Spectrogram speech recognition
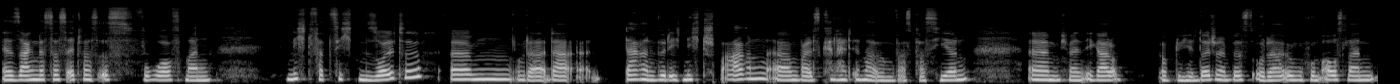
äh, sagen, dass das etwas ist, worauf man nicht verzichten sollte. Ähm, oder da, daran würde ich nicht sparen, ähm, weil es kann halt immer irgendwas passieren. Ähm, ich meine, egal ob, ob du hier in Deutschland bist oder irgendwo im Ausland,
